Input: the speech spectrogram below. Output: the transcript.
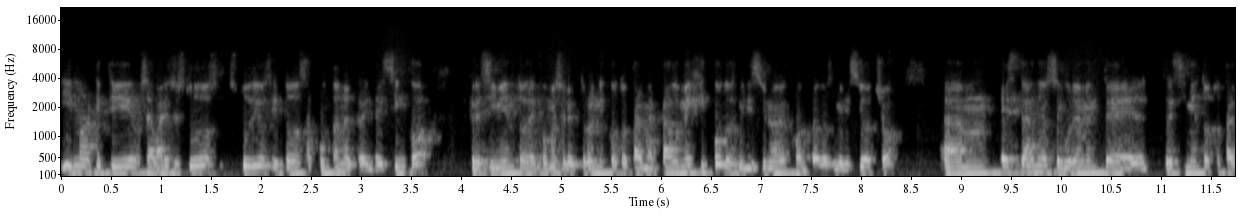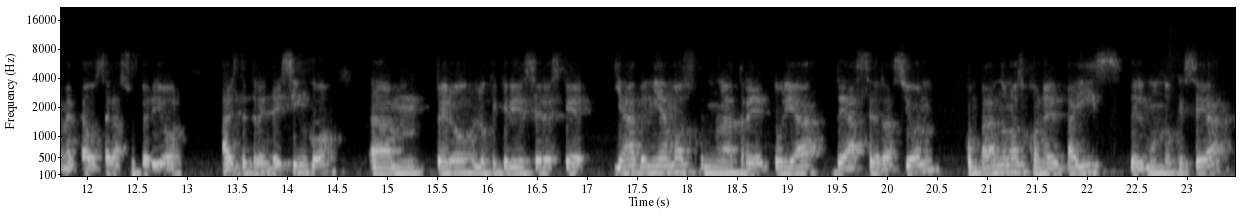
e-marketing, o sea, varios estudios, estudios y todos apuntan al 35 crecimiento de comercio electrónico total mercado México 2019 contra 2018. Este año seguramente el crecimiento total mercado será superior a este 35, pero lo que quería decir es que ya veníamos en una trayectoria de aceleración comparándonos con el país del mundo que sea.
